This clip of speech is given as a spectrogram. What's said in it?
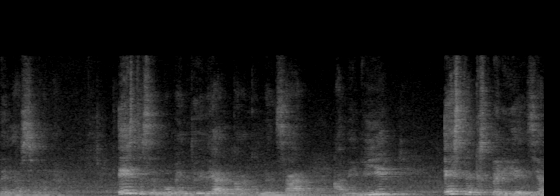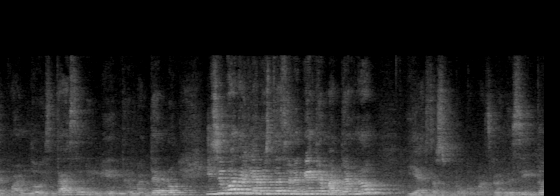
de la zona. Este es el momento ideal para comenzar a vivir esta experiencia cuando estás en el vientre materno. Y si bueno, ya no estás en el vientre materno, y ya estás un poco más grandecito,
